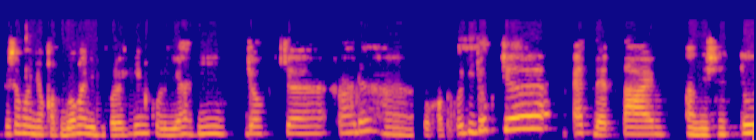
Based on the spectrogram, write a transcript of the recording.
Terus sama nyokap gue nggak dibolehin kuliah di Jogja. Padahal bokap gue di Jogja at that time. Abis itu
